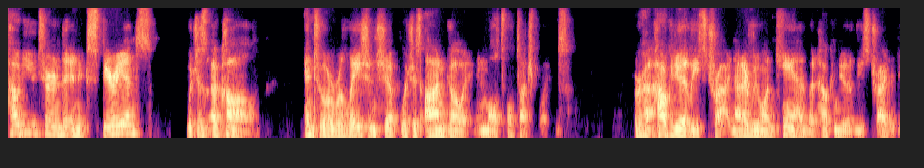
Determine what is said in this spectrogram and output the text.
how do you turn the, an experience, which is a call, into a relationship which is ongoing in multiple touch points? Or how, how can you at least try? Not everyone can, but how can you at least try to do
